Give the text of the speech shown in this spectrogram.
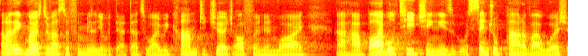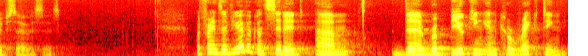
And I think most of us are familiar with that. That's why we come to church often and why uh, our Bible teaching is a central part of our worship services. But, friends, have you ever considered um, the rebuking and correcting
